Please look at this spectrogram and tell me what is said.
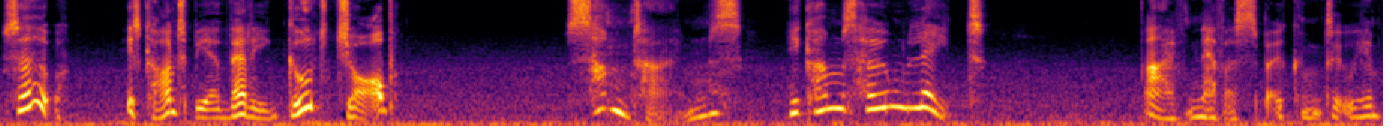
so it can't be a very good job. Sometimes he comes home late. I've never spoken to him.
